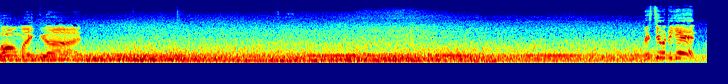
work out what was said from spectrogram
Oh my God. Let's do it again.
